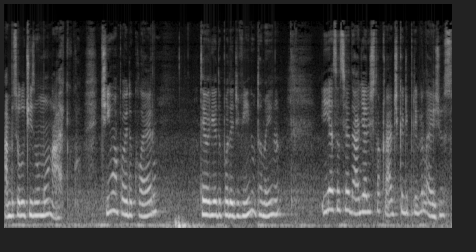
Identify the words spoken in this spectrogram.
absolutismo monárquico. Tinha o apoio do clero, teoria do poder divino também, né? E a sociedade aristocrática de privilégios.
